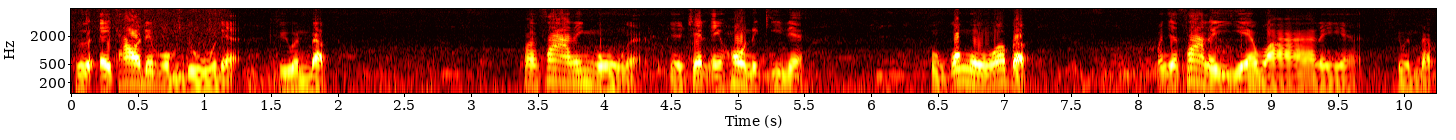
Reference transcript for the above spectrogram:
คือไอ้เท่าที่ผมดูเนี่ย คือมันแบบ มันสร้างได้งงอะ อย่างเช่นไอ้ห้องเมื่อกี้เนี้ยผมก็งงว่าแบบ มันจะสร้างอะไรเยอะแยะวะอะไรเงี้ยคือมันแบบ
